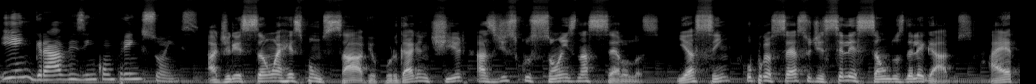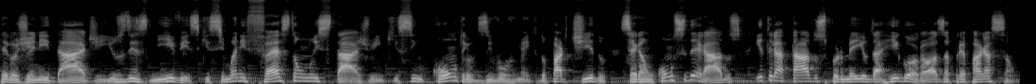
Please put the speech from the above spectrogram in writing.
e em graves incompreensões. A direção é responsável por garantir as discussões nas células e, assim, o processo de seleção dos delegados. A heterogeneidade e os desníveis que se manifestam no estágio em que se encontra o desenvolvimento do partido serão considerados e tratados por meio da rigorosa preparação.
